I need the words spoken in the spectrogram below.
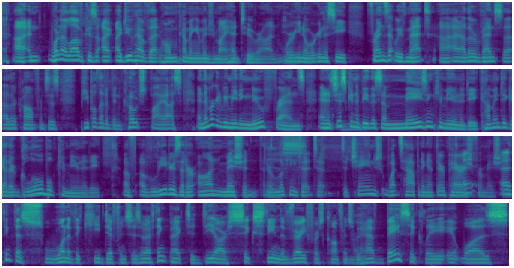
uh, and what I love, because I, I do have that homecoming image in my head too, Ron, where, you know, we're going to see friends that we've met uh, at other events, at other conferences, people that have been coached by us. And then we're going to be meeting new friends. And it's just going to be this amazing community coming together, global community of, of leaders that are on mission, that are looking to, to, to change what's happening at their parish for mission. And I think that's one of the key differences. When I think back to DR16, the very first conference we have, basically it was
